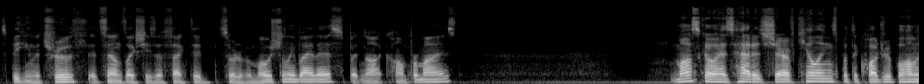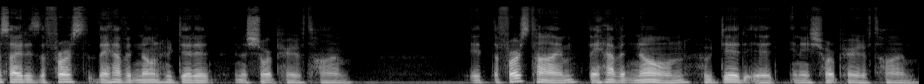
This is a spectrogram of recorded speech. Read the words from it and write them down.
speaking the truth. It sounds like she's affected sort of emotionally by this, but not compromised. Moscow has had its share of killings, but the quadruple homicide is the first they haven't known who did it in a short period of time it the first time they haven't known who did it in a short period of time.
